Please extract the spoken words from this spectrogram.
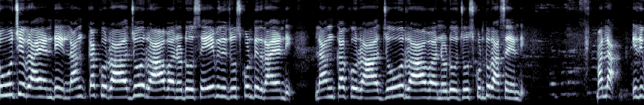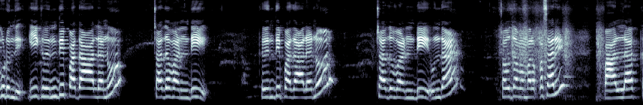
చూచి వ్రాయండి. లంకకు రాజు రావణుడు. సేమ్ ఇది చూసుకుంటూ ఇది రాయండి. లంకకు రాజు రావణుడు చూసుకుంటూ రాసేయండి. మళ్ళా ఇది కూడా ఉంది. ఈ క్రింది పదాలను చదవండి. క్రింది పదాలను చదవండి. ఉందా? చదువుదామా మరొకసారి పలక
